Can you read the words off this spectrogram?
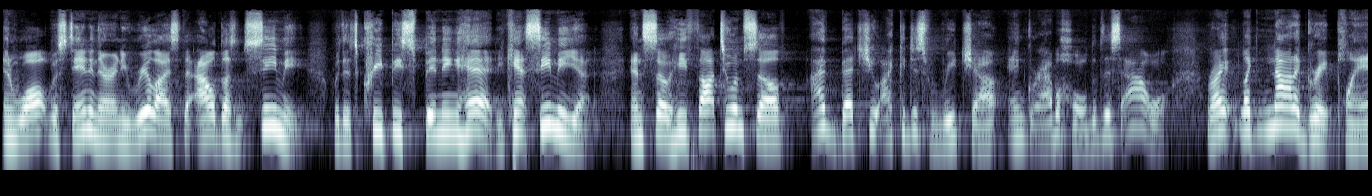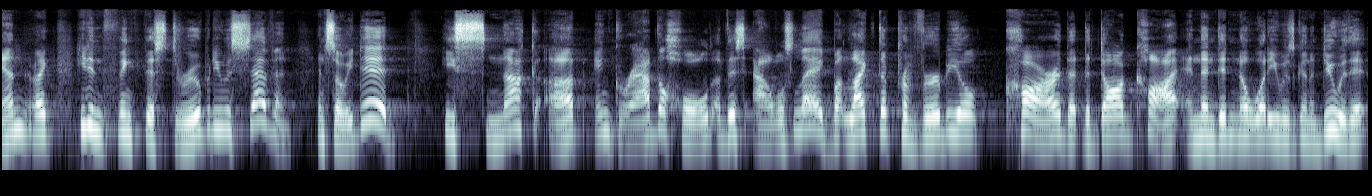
and Walt was standing there, and he realized the owl doesn't see me with its creepy spinning head. He can't see me yet. And so he thought to himself, I bet you I could just reach out and grab a hold of this owl, right? Like, not a great plan. Like, he didn't think this through, but he was seven. And so he did. He snuck up and grabbed the hold of this owl's leg. But like the proverbial car that the dog caught and then didn't know what he was going to do with it,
